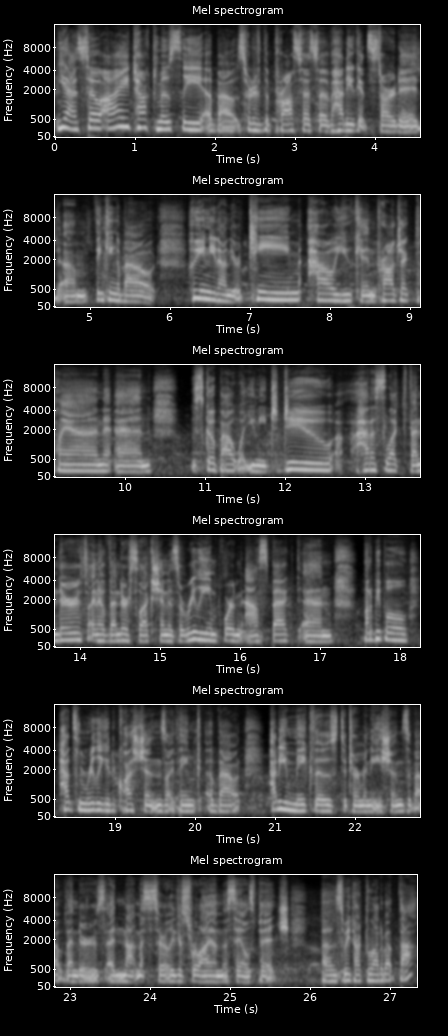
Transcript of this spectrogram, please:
yeah, so I talked mostly about sort of the process of how do you get started, um, thinking about who you need on your team, how you can project plan and scope out what you need to do, uh, how to select vendors. I know vendor selection is a really important aspect, and a lot of people had some really good questions, I think, about how do you make those determinations about vendors and not necessarily just rely on the sales pitch. Uh, so we talked a lot about that,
